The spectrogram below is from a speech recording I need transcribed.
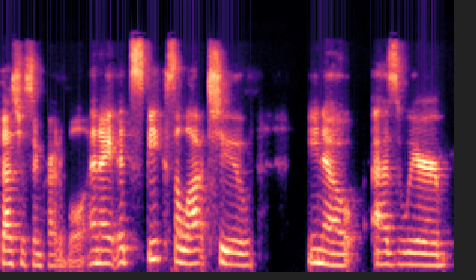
that's just incredible. And I, it speaks a lot to, you know, as we're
